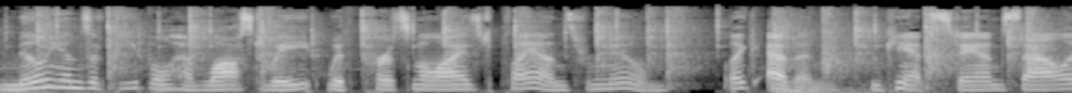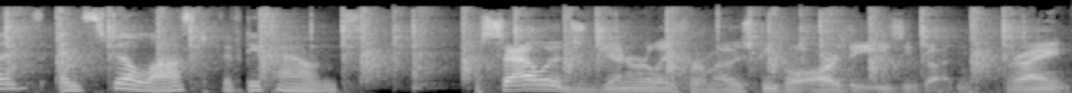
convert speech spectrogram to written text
Millions of people have lost weight with personalized plans from Noom, like Evan, who can't stand salads and still lost 50 pounds. Salads, generally, for most people, are the easy button, right?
